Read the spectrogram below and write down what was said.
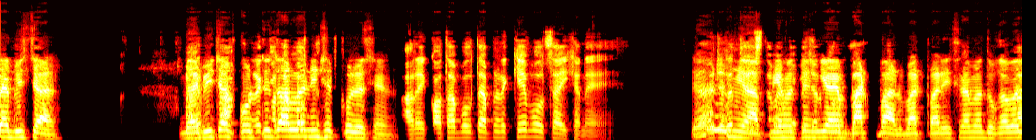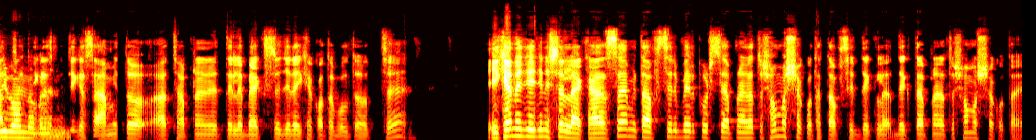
ব্যভিচার। ব্যভিচার করতে তো আল্লাহ নিষেধ করেছেন। আরে কথা বলতে আপনারে কে বলছে এইখানে? আরে ওইটারে তো মিয়া আপনি হচ্ছেন গিয়ে বাটপার, বাটপার। ইসলামের ধোঁকাবাজি আচ্ছা বন্ধ করেন। ঠিক আছে। আমি তো আচ্ছা আপনার তাইলে ব্যাক স্টেজে রেখে কথা বলতে হচ্ছে। এইখানে যে জিনিসটা লেখা আছে আমি তাফসীর বের করছি। আপনার এত সমস্যা কোথায়? তাফসীর দেখলে দেখতে আপনার সমস্যা কোথায়?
